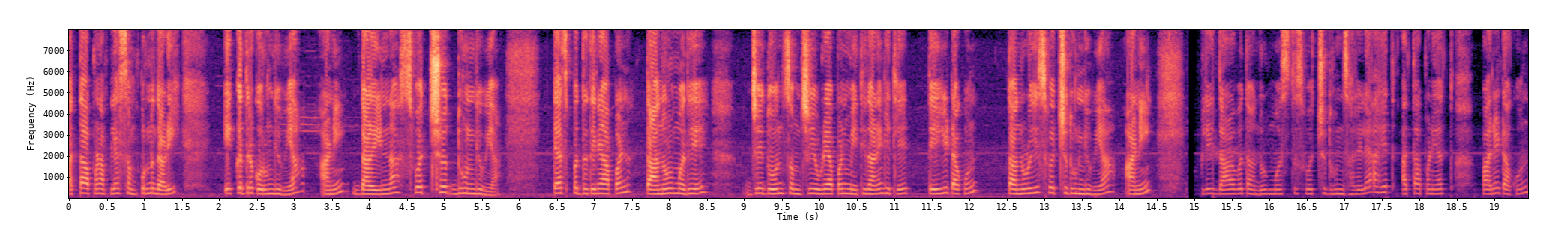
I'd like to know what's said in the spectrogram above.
आता आपण आपल्या संपूर्ण डाळी एकत्र करून घेऊया आणि डाळींना स्वच्छ धुवून घेऊया. त्याच पद्धतीने आपण तांदूळमध्ये जे दोन चमचे एवढे आपण मेथीदाणे घेतले तेही टाकून तांदूळही स्वच्छ धुवून घेऊया आणि आपले डाळ व तांदूळ मस्त स्वच्छ धुवून झालेले आहेत. आता आपण यात पाणी टाकून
